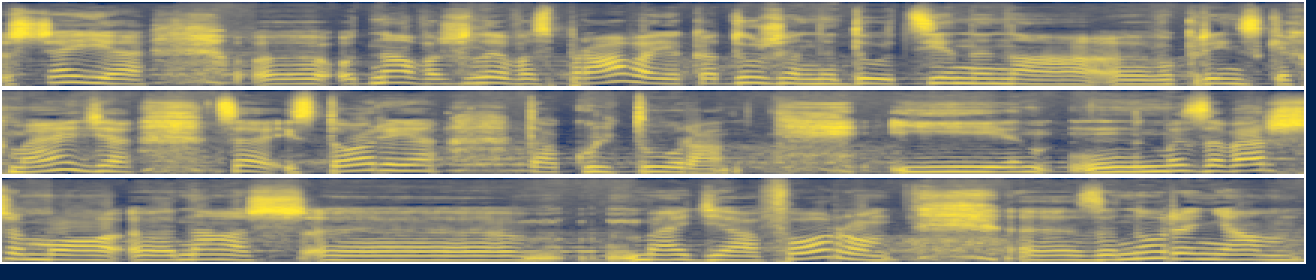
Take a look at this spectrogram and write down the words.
Ще є е, одна важлива справа, яка дуже недооцінена е, в українських медіа це історія та культура. І ми завершимо е, наш медіафорум зануренням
